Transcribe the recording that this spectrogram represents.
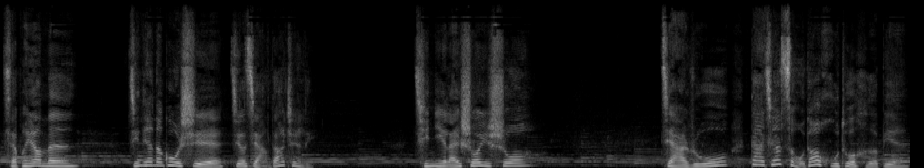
小朋友们，今天的故事就讲到这里，请你来说一说：假如大家走到滹沱河边，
